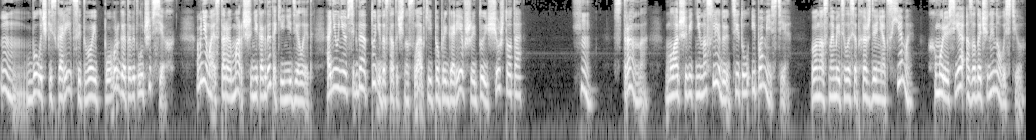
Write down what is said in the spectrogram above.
«Ммм, булочки с корицей твой повар готовит лучше всех. Мне моя старая Марш никогда такие не делает. Они у нее всегда то недостаточно сладкие, то пригоревшие, то еще что-то». «Хм, странно. Младший ведь не наследует титул и поместье. У нас наметилось отхождение от схемы? Хмурюсь я озадаченной новостью.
